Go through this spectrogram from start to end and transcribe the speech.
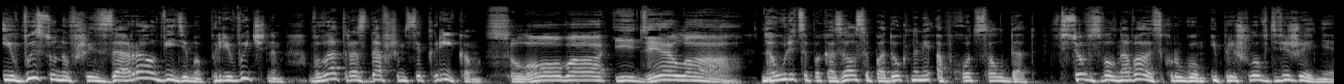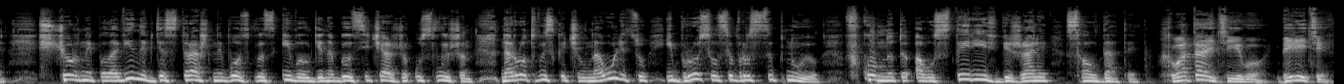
и, высунувшись, заорал, видимо, привычным, Влад раздавшимся криком. «Слово и дело!» На улице показался под окнами обход солдат. Все взволновалось кругом и пришло в движение. С черной половины, где страшный возглас Иволгина был сейчас же услышан, народ выскочил на улицу и бросился в рассыпную. В комнату Аустерии вбежали солдаты. «Хватайте его, берите!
